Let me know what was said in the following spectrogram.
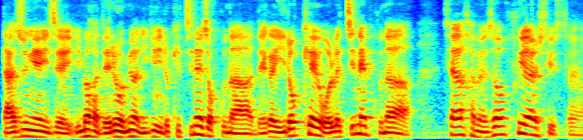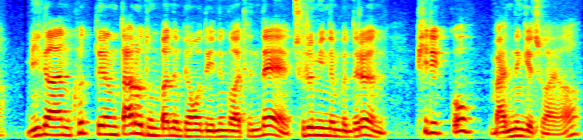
나중에 이제 이마가 내려오면 이게 이렇게 진해졌구나 내가 이렇게 원래 진했구나 생각하면서 후회할 수 있어요 미간, 콧등 따로 돈 받는 병원도 있는 것 같은데 주름 있는 분들은 필히 꼭 맞는 게 좋아요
